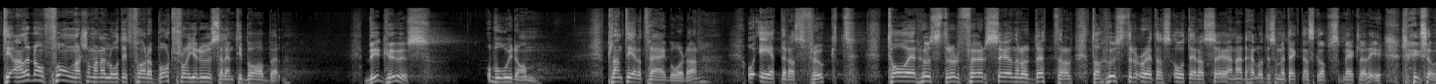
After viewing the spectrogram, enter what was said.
till alla de fångar som han har låtit föra bort från Jerusalem till Babel. Bygg hus och bo i dem. Plantera trädgårdar och ät deras frukt. Ta er hustrur, föd söner och döttrar. Ta hustrur åt era söner. Det här låter som ett äktenskapsmäkleri. Liksom.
